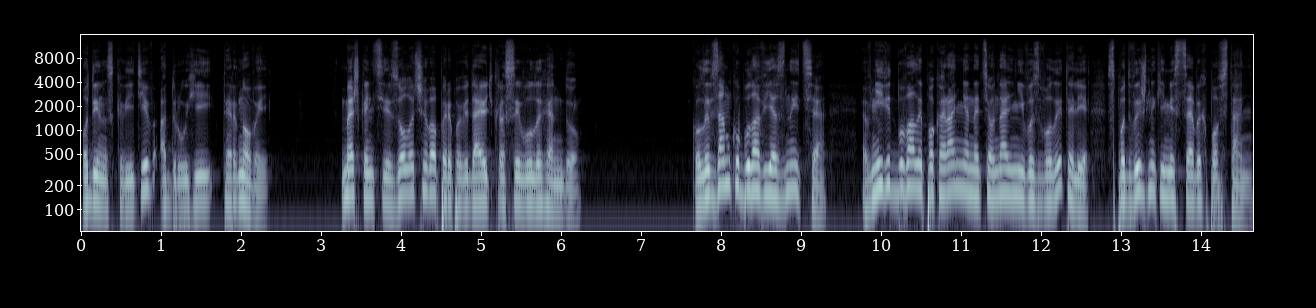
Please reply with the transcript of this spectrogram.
один з квітів, а другий терновий. Мешканці Золочева переповідають красиву легенду. Коли в замку була в'язниця, в ній відбували покарання національні визволителі, сподвижники місцевих повстань.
